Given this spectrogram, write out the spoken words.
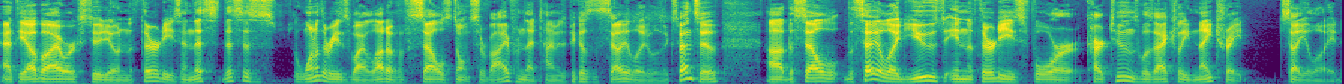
at the Alba Iwerks studio in the 30s, and this this is one of the reasons why a lot of cels don't survive from that time is because the celluloid was expensive. Uh, the cel the celluloid used in the 30s for cartoons was actually nitrate celluloid,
